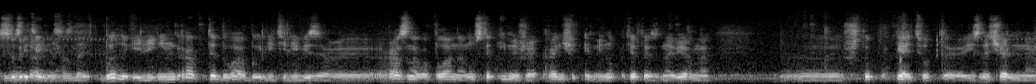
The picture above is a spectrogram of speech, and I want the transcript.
создания. создания. Был и Ленинград Т2, были телевизоры разного плана, ну с такими же раньше, ну где-то, наверное, э, штук 5 вот э, изначально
